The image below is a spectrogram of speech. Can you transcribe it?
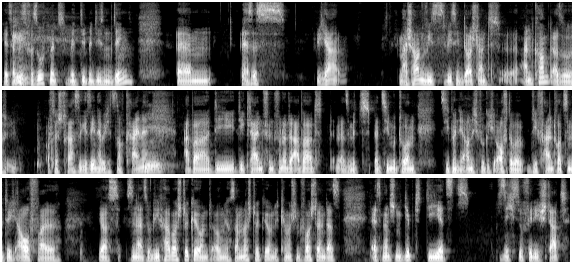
jetzt haben sie es versucht mit, mit, mit diesem Ding. Ähm, das ist, ja, mal schauen, wie es, wie es in Deutschland äh, ankommt. Also auf der Straße gesehen habe ich jetzt noch keine, mhm. aber die, die kleinen 500er Abarth, also mit Benzinmotoren, sieht man ja auch nicht wirklich oft, aber die fallen trotzdem natürlich auf, weil ja, es sind also Liebhaberstücke und irgendwie auch Sammlerstücke und ich kann mir schon vorstellen, dass es Menschen gibt, die jetzt sich so für die Stadt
